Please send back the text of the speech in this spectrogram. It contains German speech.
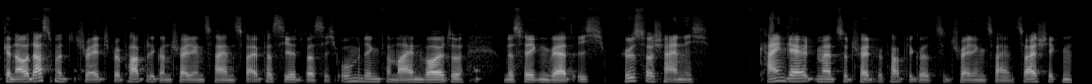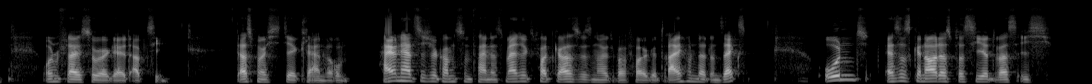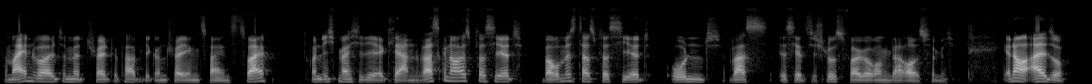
Ist genau das mit Trade Republic und Trading 2 in 2 passiert, was ich unbedingt vermeiden wollte. Und deswegen werde ich höchstwahrscheinlich kein Geld mehr zu Trade Republic oder zu Trading 2 in 2 schicken und vielleicht sogar Geld abziehen. Das möchte ich dir erklären, warum. Hi und herzlich willkommen zum Finance Magics Podcast. Wir sind heute bei Folge 306. Und es ist genau das passiert, was ich vermeiden wollte mit Trade Republic und Trading 2 in 2 und ich möchte dir erklären, was genau ist passiert, warum ist das passiert und was ist jetzt die Schlussfolgerung daraus für mich. Genau, also,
